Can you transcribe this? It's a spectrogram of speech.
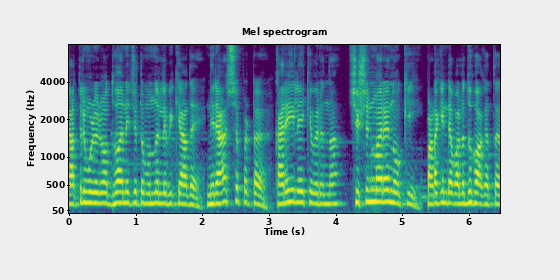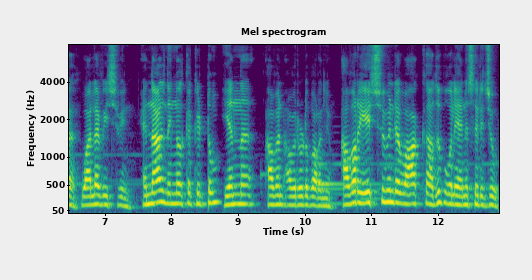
രാത്രി മുഴുവൻ അധ്വാനിച്ചിട്ടും ഒന്നും ലഭിക്കാതെ നിരാശപ്പെട്ട് കരയിലേക്ക് വരുന്ന ശിഷ്യന്മാരെ നോക്കി പടകിന്റെ വലതുഭാഗത്ത് വല വീശുവിൻ. എന്നാൽ നിങ്ങൾക്ക് കിട്ടും എന്ന് അവൻ അവരോട് പറഞ്ഞു. അവർ യേശുവിന്റെ വാക്ക് അതുപോലെ അനുസരിച്ചു.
